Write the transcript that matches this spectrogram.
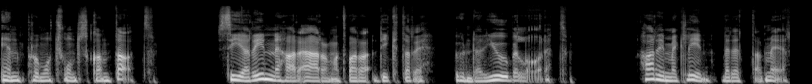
en promotionskantat. Sia Rinne har äran att vara diktare under jubelåret. Harry McLean berättar mer.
